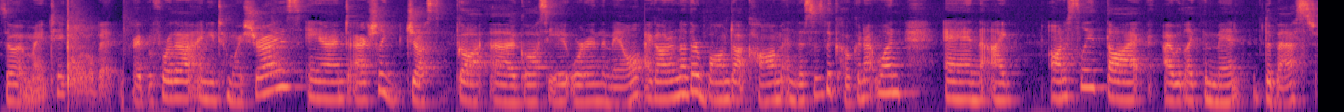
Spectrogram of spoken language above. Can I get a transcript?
so it might take a little bit. Right before that, I need to moisturize and I actually just got a Glossier order in the mail. I got another Balm Dotcom and this is the coconut one and I honestly thought I would like the mint the best,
